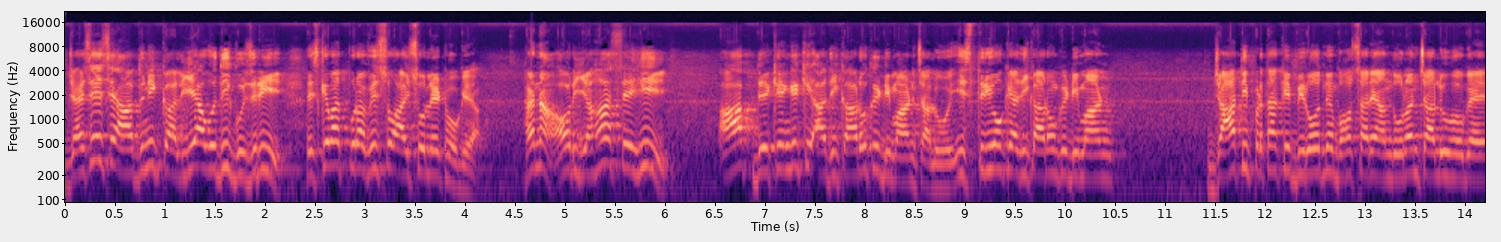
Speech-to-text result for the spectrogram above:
जैसे जैसे आधुनिक काल, ये अवधि गुजरी, इसके बाद पूरा विश्व आइसोलेट हो गया। है ना? और यहाँ से ही आप देखेंगे कि अधिकारों की डिमांड चालू हुई। स्त्रियों के अधिकारों की डिमांड, जाति प्रथा के विरोध में बहुत सारे आंदोलन चालू हो गए।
